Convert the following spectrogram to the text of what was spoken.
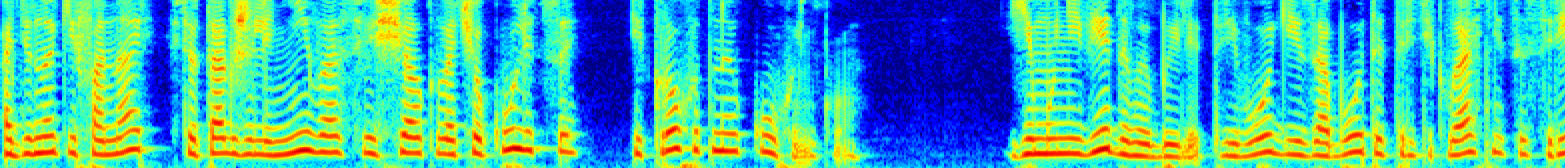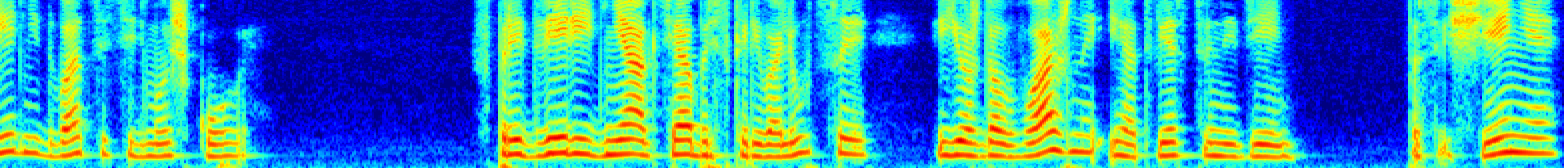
Одинокий фонарь все так же лениво освещал клочок улицы и крохотную кухоньку. Ему неведомы были тревоги и заботы третьеклассницы средней двадцать седьмой школы. В преддверии Дня Октябрьской революции – ее ждал важный и ответственный день – посвящение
